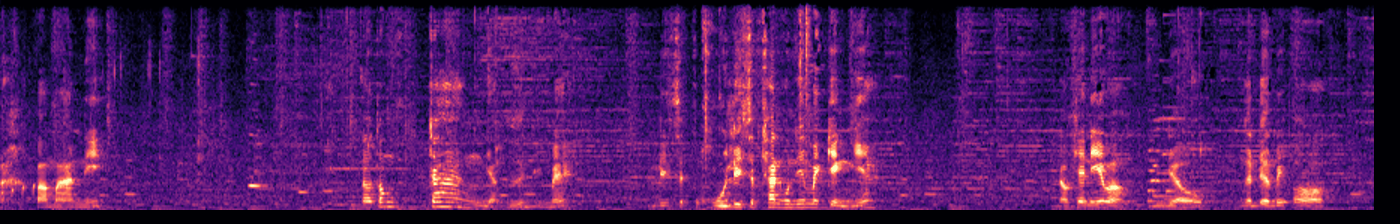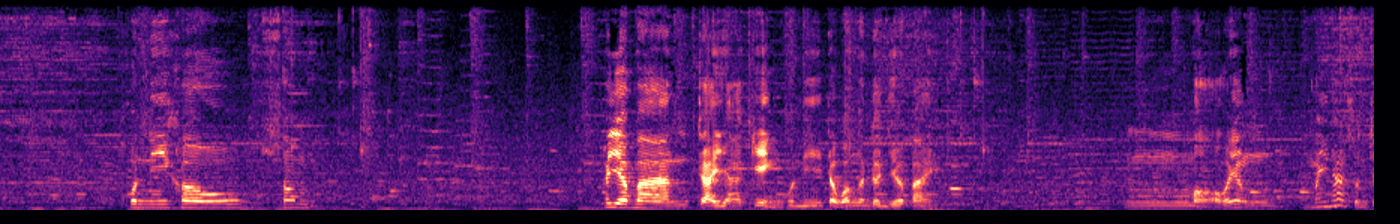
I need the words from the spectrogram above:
อประมาณนี้ เราต้องจ้างอย่างอื่นอีกไหมรีเซพโอ้โหรีเซพชันคนนี้ทำไมเก่งเนี้ยเราแค่นี้เปล่า เดี๋ยวเงินเดือนไม่พอ คนนี้เขาซ่อม พยาบาลจ่ายยาเก่งคนนี้แต่ว่าเงินเดือนเยอะไปหมอก็ยังไม่น่าสนใจ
